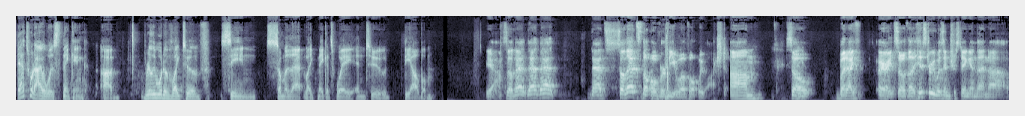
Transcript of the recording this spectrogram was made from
That's what I was thinking. Uh, really would have liked to have seen some of that like make its way into the album. Yeah. So that that that that's so that's the overview of what we watched. Um so but I all right, so the history was interesting and then uh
